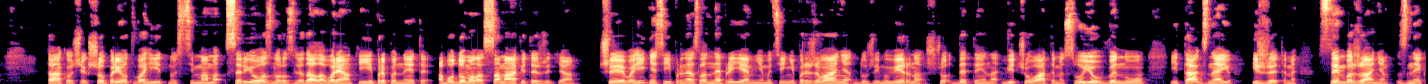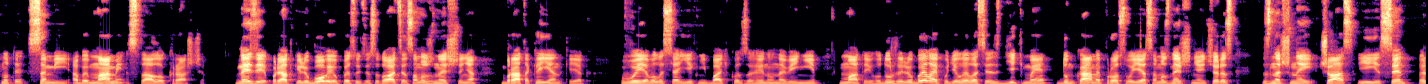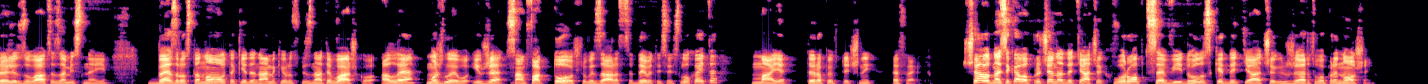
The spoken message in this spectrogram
Також, якщо період вагітності мама серйозно розглядала варіант її припинити або думала сама піти життя, чи вагітність їй принесла неприємні емоційні переживання, дуже ймовірно, що дитина відчуватиме свою вину і так з нею і житиме з цим бажанням зникнути самій, аби мамі стало краще. В книзі порядки любові описується ситуація самознищення брата клієнтки. Як виявилося, їхній батько загинув на війні. Мати його дуже любила і поділилася з дітьми думками про своє самознищення, і через значний час її син реалізував це замість неї. Без розстановок такі динаміки розпізнати важко, але можливо, і вже сам факт того, що ви зараз це дивитеся і слухаєте, має терапевтичний ефект. Ще одна цікава причина дитячих хвороб це відголоски дитячих жертвоприношень.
